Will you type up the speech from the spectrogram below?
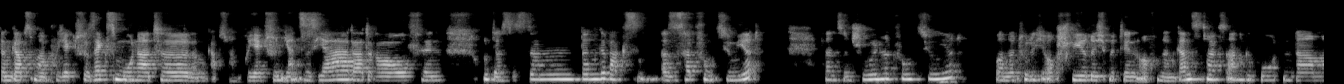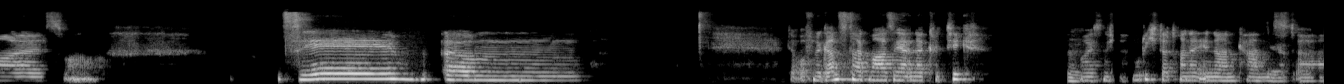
dann gab es mal ein Projekt für sechs Monate, dann gab es mal ein Projekt für ein ganzes Jahr da drauf hin. Und das ist dann, dann gewachsen. Also es hat funktioniert. Tanz in Schulen hat funktioniert. War natürlich auch schwierig mit den offenen Ganztagsangeboten damals. War zäh. Ähm, Der offene Ganztag war sehr in der Kritik. Ich hm. weiß nicht, ob du dich daran erinnern kannst. Ja. Äh,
